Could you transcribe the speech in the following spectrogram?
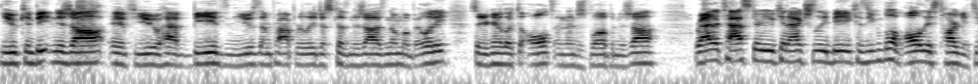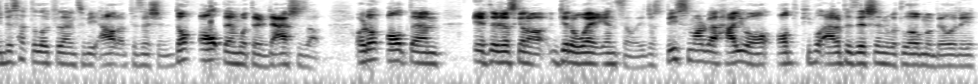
You can beat Ne-Zha if you have beads and use them properly just because Ne-Zha has no mobility. So you're going to look to ult and then just blow up a Ne-Zha. Ratatoskr you can actually be because you can blow up all these targets. You just have to look for them to be out of position. Don't ult them with their dashes up. Or don't ult them if they're just going to get away instantly. Just be smart about how you all Ult the people out of position with low mobility.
